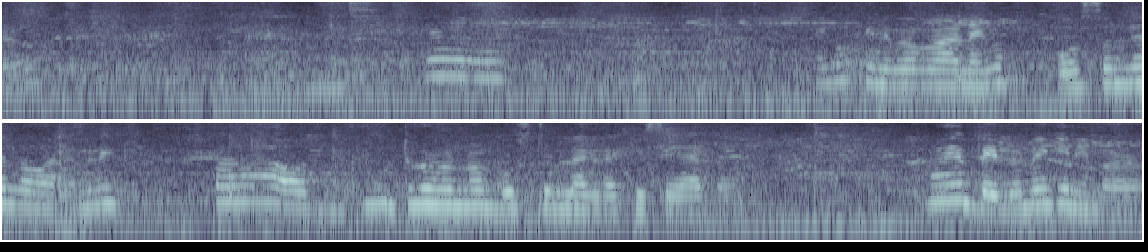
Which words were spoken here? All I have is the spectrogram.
আৰু একো কিনিব পৰা নাই একো পচন্দে লগা নাই মানে কিবা অদ্ভুত ধৰণৰ বস্তুবিলাক ৰাখিছে ইয়াতে। মই বেলুনে কিনিম আৰু।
